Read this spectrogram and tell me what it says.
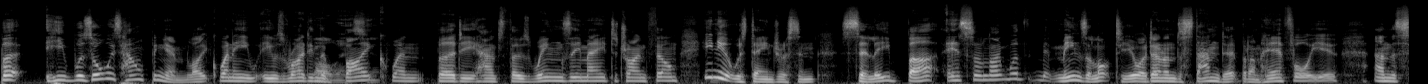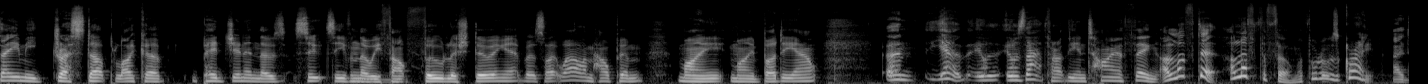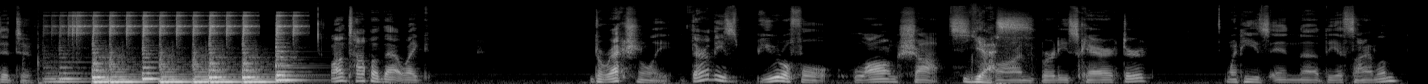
But he was always helping him. Like when he he was riding the Always, bike when Birdy had those wings he made to try and film. He knew it was dangerous and silly, but it's sort of like, well, it means a lot to you. I don't understand it, but I'm here for you. And the same, he dressed up like a pigeon in those suits, even though he felt foolish doing it. But it's like, well, I'm helping my my buddy out. And yeah, it was it was that throughout the entire thing. I loved it. I loved the film. I thought it was great. I did too. On top of that, like directionally, there are these beautiful long shots Yes. on Birdy's character when he's in uh, the asylum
